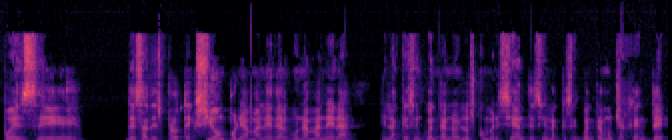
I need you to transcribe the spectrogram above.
pues de esa desprotección, por llamarle de alguna manera, en la que se encuentran hoy los comerciantes y en la que se encuentra mucha gente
